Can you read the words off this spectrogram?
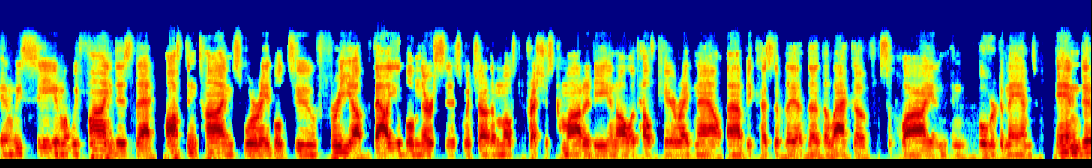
and we see and what we find is that oftentimes we're able to free up valuable nurses, which are the most precious commodity in all of healthcare right now uh, because of the, the, the lack of supply and, and over demand and uh,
